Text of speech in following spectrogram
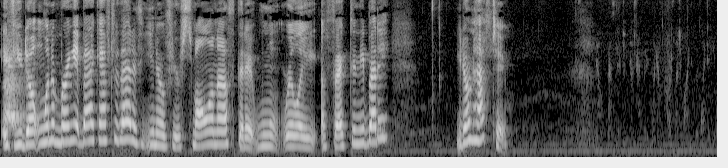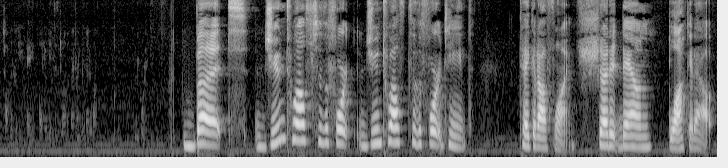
If you don't want to bring it back after that, if you know if you're small enough that it won't really affect anybody, you don't have to. But June 12th to the 4th, June 12th to the 14th, take it offline. Shut it down, block it out.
